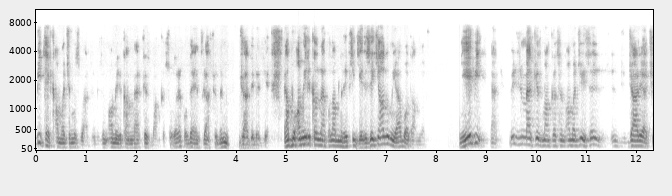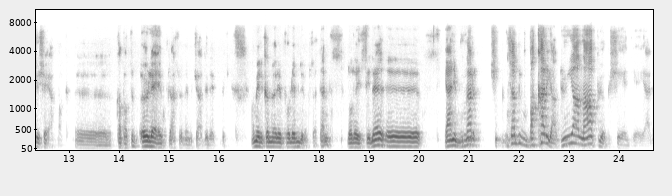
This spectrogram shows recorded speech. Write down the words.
bir tek amacımız vardı bizim Amerikan Merkez Bankası olarak o da enflasyonla mücadele diye. Ya bu Amerikalılar falan bunlar hepsi gerizekalı mı ya bu adamlar? Niye bir yani bizim Merkez Bankası'nın amacı ise cari açığı şey yapmak. E, kapatıp öyle enflasyonla mücadele etmek. Amerika'nın öyle bir problemi de yok zaten. Dolayısıyla e, yani bunlar İnsan bir bakar ya dünya ne yapıyor bir şeye diye yani.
